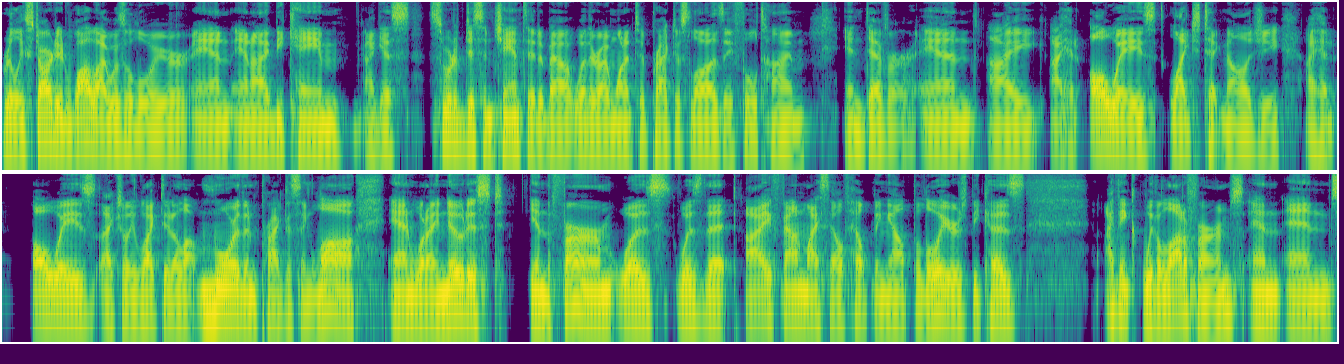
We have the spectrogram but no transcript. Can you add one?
really started while I was a lawyer and and I became I guess sort of disenchanted about whether I wanted to practice law as a full-time endeavor and I I had always liked technology I had always actually liked it a lot more than practicing law. And what I noticed in the firm was was that I found myself helping out the lawyers because I think with a lot of firms and and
